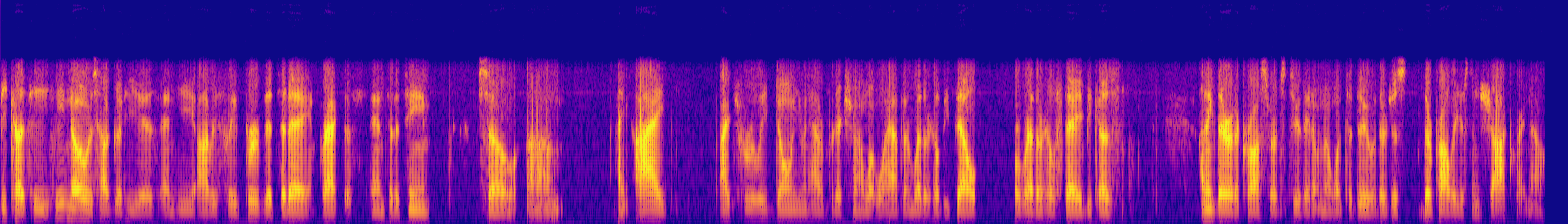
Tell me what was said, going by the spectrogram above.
because he he knows how good he is, and he obviously proved it today in practice and to the team. So, um, I I I truly don't even have a prediction on what will happen, whether he'll be dealt or whether he'll stay, because I think they're at a crossroads too. They don't know what to do. They're just they're probably just in shock right now.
